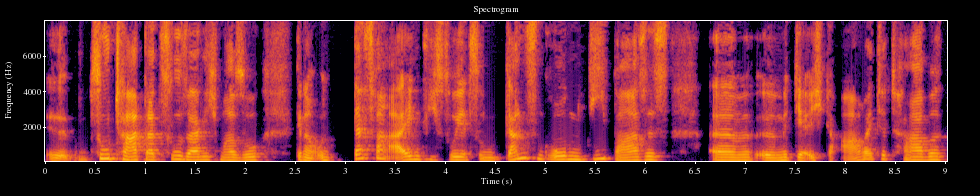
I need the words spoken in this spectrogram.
äh, Zutat dazu, sage ich mal so. Genau. Und das war eigentlich so jetzt so im ganzen Groben die Basis, äh, äh, mit der ich gearbeitet habe,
